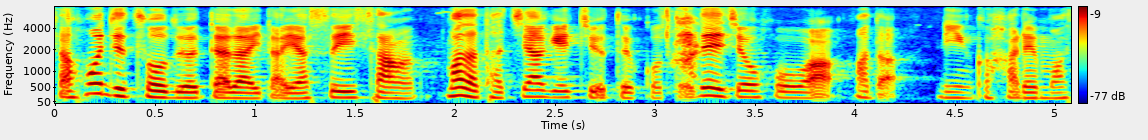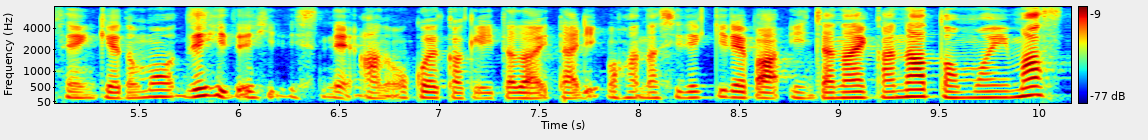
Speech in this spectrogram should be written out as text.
さあ本日登場いただいた安井さんまだ立ち上げ中ということで、情報はまだリンク貼れませんけどもぜひぜひですねあのお声かけいただいたりお話できればいいんじゃないかなと思います。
